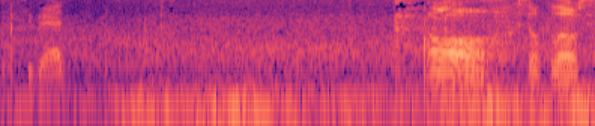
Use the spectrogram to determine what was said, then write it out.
Not too bad. Oh, so close.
